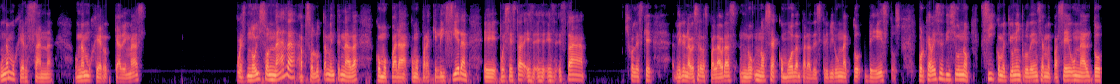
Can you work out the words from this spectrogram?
Una mujer sana, una mujer que además pues no hizo nada, absolutamente nada, como para, como para que le hicieran, eh, pues esta, esta, híjole, es que Miren, a veces las palabras no, no, se acomodan para describir un acto de estos, porque a veces dice uno, sí, cometí una imprudencia, me pasé un alto,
